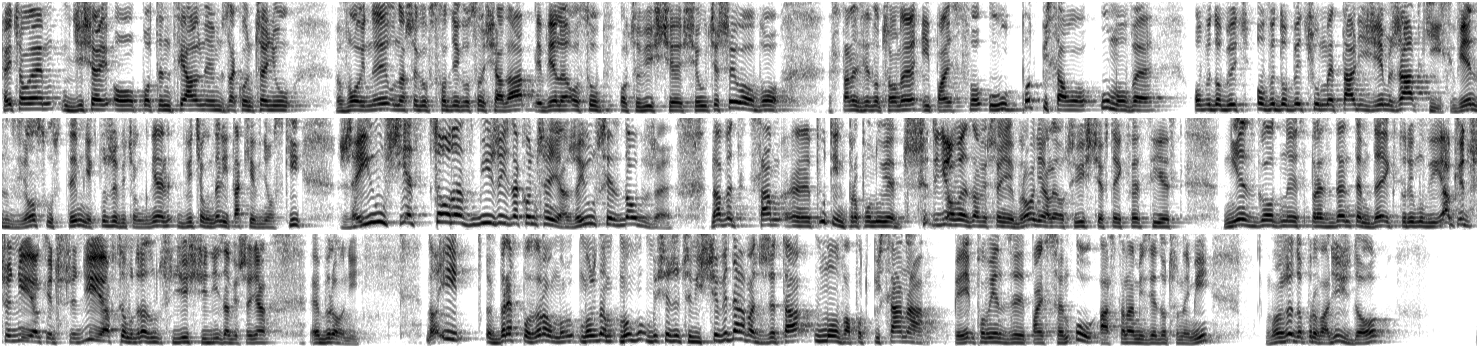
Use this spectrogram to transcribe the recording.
Hej czołem, dzisiaj o potencjalnym zakończeniu wojny u naszego wschodniego sąsiada. Wiele osób oczywiście się ucieszyło, bo Stany Zjednoczone i państwo U podpisało umowę o, o wydobyciu metali ziem rzadkich, więc w związku z tym niektórzy wyciągnęli, wyciągnęli takie wnioski, że już jest coraz bliżej zakończenia, że już jest dobrze. Nawet sam e, Putin proponuje trzydniowe zawieszenie broni, ale oczywiście w tej kwestii jest niezgodny z prezydentem Day, który mówi jakie trzy dni, jakie trzy dni, ja chcę od razu 30 dni zawieszenia e, broni. No i wbrew pozorom mo- można, mogłoby się rzeczywiście wydawać, że ta umowa podpisana pomiędzy państwem U a Stanami Zjednoczonymi może doprowadzić do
